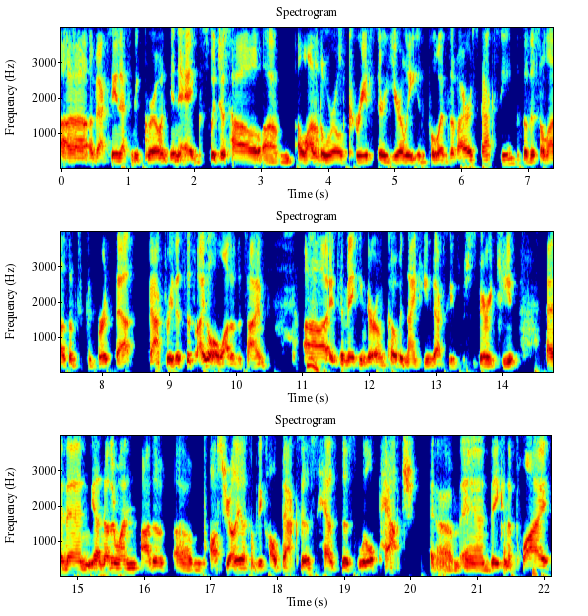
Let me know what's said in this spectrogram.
uh, a vaccine that can be grown in eggs, which is how um, a lot of the world creates their yearly influenza virus vaccine. So this allows them to convert that factory that sits idle a lot of the time uh, hmm. into making their own COVID 19 vaccines, which is very cheap. And then yeah, another one out of um, Australia, a company called Vaxxas, has this little patch, um, and they can apply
